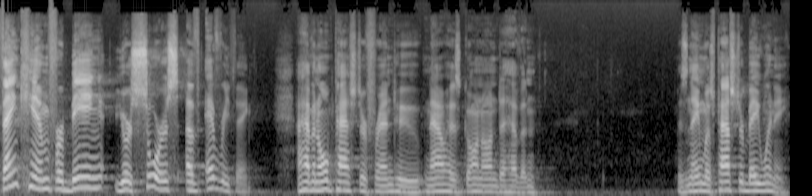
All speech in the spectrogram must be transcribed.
Thank Him for being your source of everything. I have an old pastor friend who now has gone on to heaven. His name was Pastor Bay Winnie.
